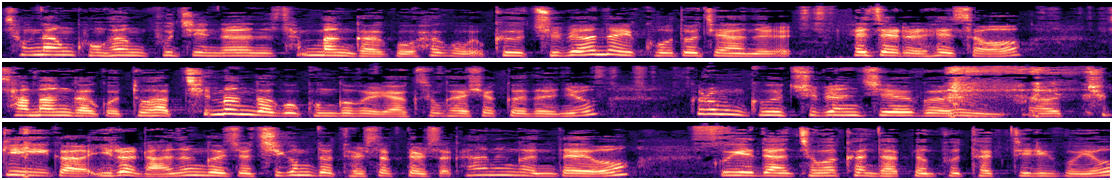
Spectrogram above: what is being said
성남공항 부지는 3만 가구 하고 그 주변의 고도 제한을 해제를 해서 4만 가구 도합 7만 가구 공급을 약속하셨거든요. 그럼 그 주변 지역은 어, 투기가 일어나는 거죠. 지금도 들썩들썩 하는 건데요. 그에 대한 정확한 답변 부탁드리고요.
